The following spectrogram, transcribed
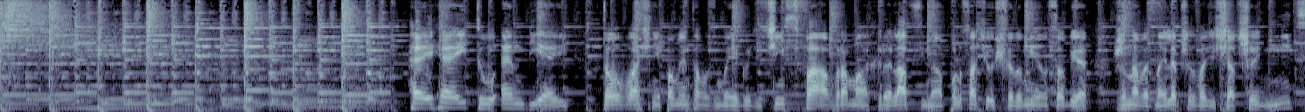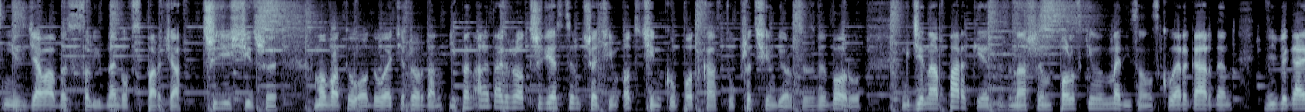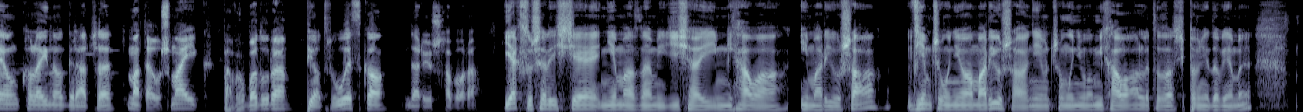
Hej, hej, tu NBA. To właśnie pamiętam z mojego dzieciństwa, a w ramach relacji na Polsacie uświadomiłem sobie, że nawet najlepsze 23 nic nie zdziała bez solidnego wsparcia 33. Mowa tu o duecie Jordan Pippen, ale także o 33 odcinku podcastu Przedsiębiorcy z Wyboru, gdzie na parkiet w naszym polskim Madison Square Garden wybiegają kolejno gracze Mateusz Majk, Paweł Badura, Piotr Łysko, Dariusz Habora. Jak słyszeliście, nie ma z nami dzisiaj Michała i Mariusza. Wiem, czemu nie ma Mariusza, nie wiem, czemu nie ma Michała, ale to zaraz się pewnie dowiemy.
